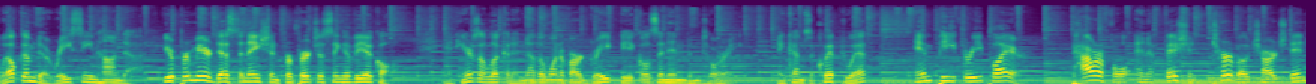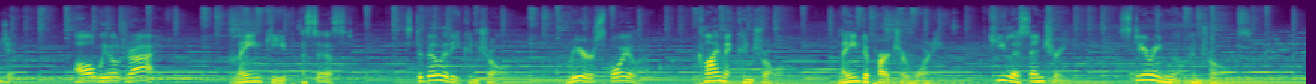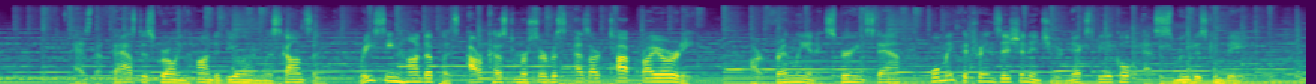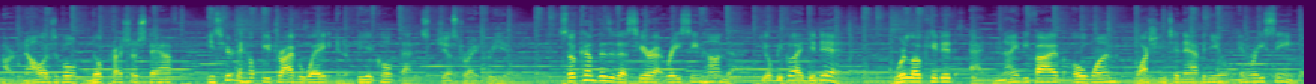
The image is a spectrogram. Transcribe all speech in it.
Welcome to Racine Honda, your premier destination for purchasing a vehicle. And here's a look at another one of our great vehicles in inventory and comes equipped with MP3 player, powerful and efficient turbocharged engine, all-wheel drive, lane keep assist, stability control, rear spoiler, climate control, lane departure warning, keyless entry, steering wheel controls. As the fastest growing Honda dealer in Wisconsin, Racine Honda puts our customer service as our top priority. Our friendly and experienced staff will make the transition into your next vehicle as smooth as can be. Our knowledgeable, no pressure staff is here to help you drive away in a vehicle that is just right for you. So come visit us here at Racine Honda. You'll be glad you did. We're located at 9501 Washington Avenue in Racine.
